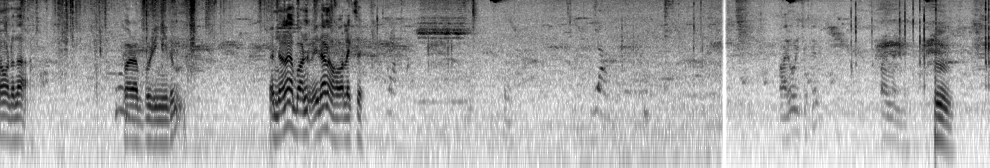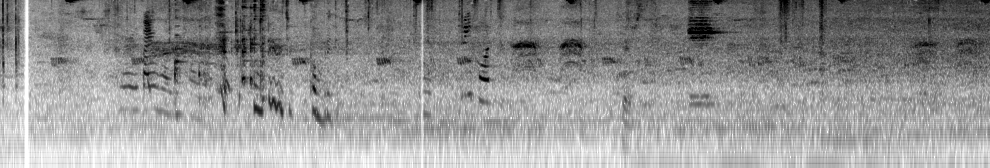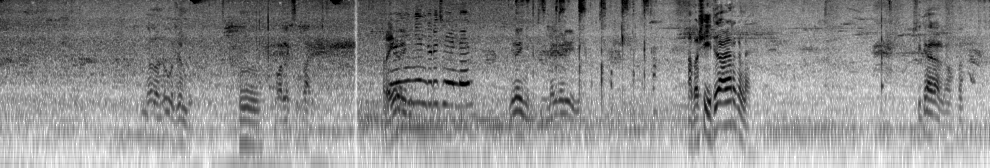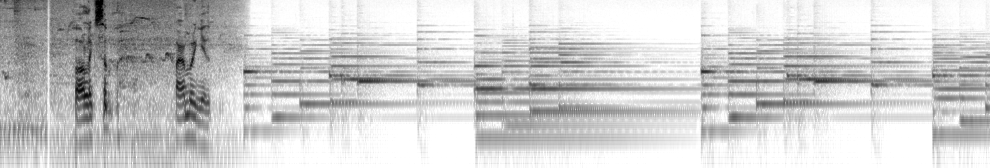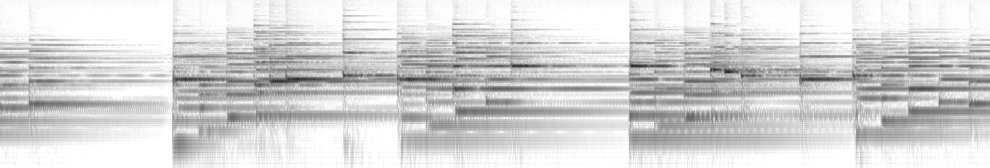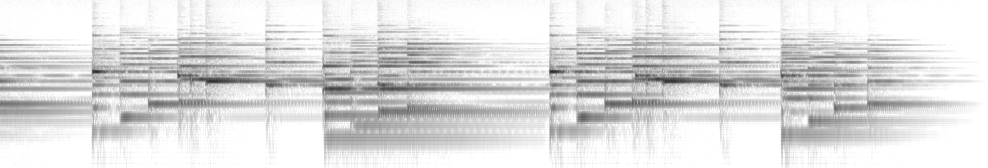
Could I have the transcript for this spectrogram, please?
നമ്മൾ കൊണ്ടുവന്ന പഴം പുഴുങ്ങിയതും എന്താണ് ഇതാണോ ഹോർലിക്സ് പാൽ കുടിച്ചിട്ട് കംപ്ലീറ്റ് Three fourths. ഇതുകൊണ്ട് കുടിച്ചുണ്ട് ഹോർലിക്സ് പാൽ ഇനി എന്തൊരു ചെയ്യണ്ടേ ഇത് പരിപാടി കഴിഞ്ഞു. അപ്പൊ ഷീറ്റ് താഴെ ഇറക്കണ്ടേ? ഷീറ്റ് താഴെ ഇറക്കണം അപ്പം ഹോർലിക്സും പഴം പുഴുങ്ങിയതും.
